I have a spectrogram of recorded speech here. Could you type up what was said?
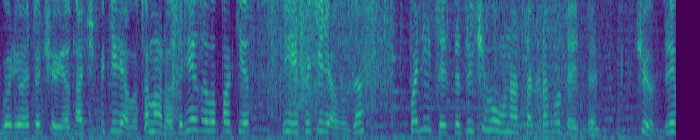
говорю, это что, я, значит, потеряла. Сама разрезала пакет и потеряла, да? Полиция-то для чего у нас так работает-то? Что, для?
